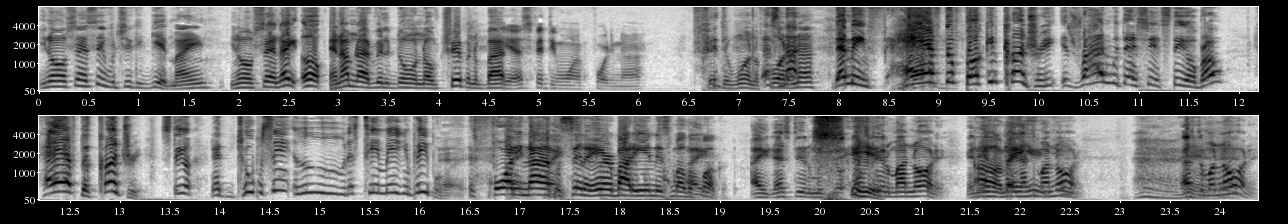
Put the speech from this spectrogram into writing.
You know what I'm saying? See what you can get, man. You know what I'm saying? They up, and I'm not really doing no tripping about Yeah, it's 51 49. 51 to 49. not, that means half the fucking country is riding with that shit still, bro. Half the country still that two percent. Ooh, that's ten million people. It's forty nine percent of everybody in this motherfucker. Hey, hey, that's still the majority. Shit. That's still the minority. At the Oh, end of day, man, that's you- the minority. that's the minority.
